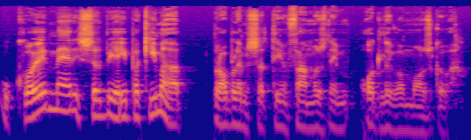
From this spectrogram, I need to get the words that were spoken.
U kojoj meri Srbija ipak ima problem sa tim famoznim odlivom mozgova?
